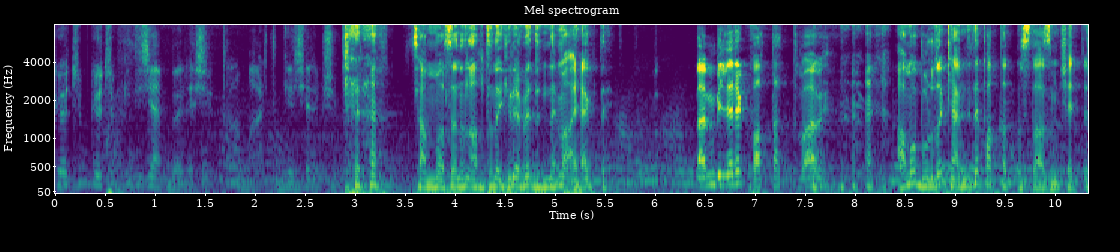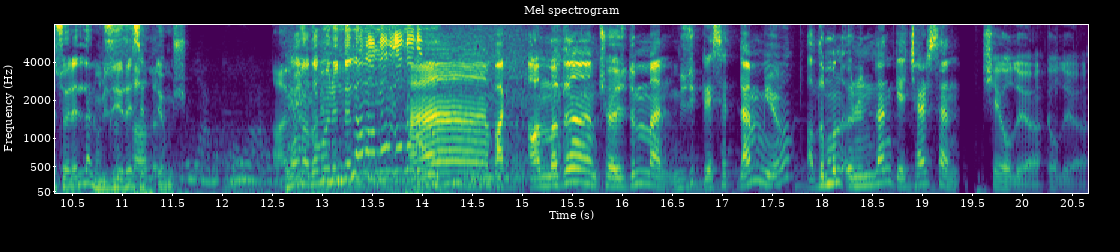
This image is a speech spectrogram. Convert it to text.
Götüm götüm gideceğim böyle şimdi tamam mı? Artık geçelim şimdi. Sen masanın altına giremedin değil mi ayakta? Ben bilerek patlattım abi. Ama burada kendi de patlatması lazım. Chat'te söylediler müziği sağlık. resetliyormuş. Abi, Ulan adam önünde lan lan lan lan. Ha bak anladım çözdüm ben. Müzik resetlenmiyor. Adımın önünden geçersen şey oluyor. Oluyor.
